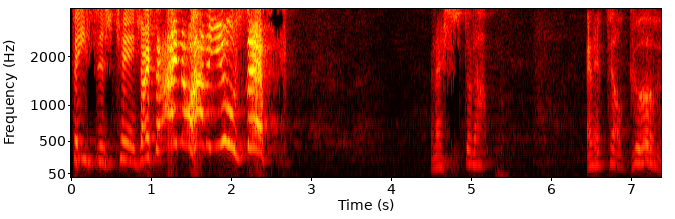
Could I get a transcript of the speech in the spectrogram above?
faces changed. I said, I know how to use this. And I stood up, and it felt good.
